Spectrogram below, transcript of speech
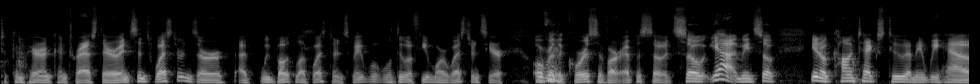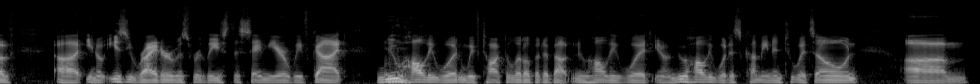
to compare and contrast there. And since westerns are, uh, we both love westerns. Maybe we'll, we'll do a few more westerns here over Mhm. the course of our episodes. So yeah, I mean, so you know, context too. I mean, we have. Uh, you know, Easy Rider was released the same year. We've got New Mhm. Hollywood, and we've talked a little bit about New Hollywood. You know, New Hollywood is coming into its own, um,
